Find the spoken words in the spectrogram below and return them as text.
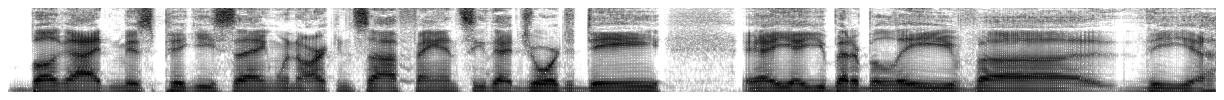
bug eyed Miss Piggy saying, when Arkansas fans see that Georgia D, yeah, yeah, you better believe uh, the. Uh,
